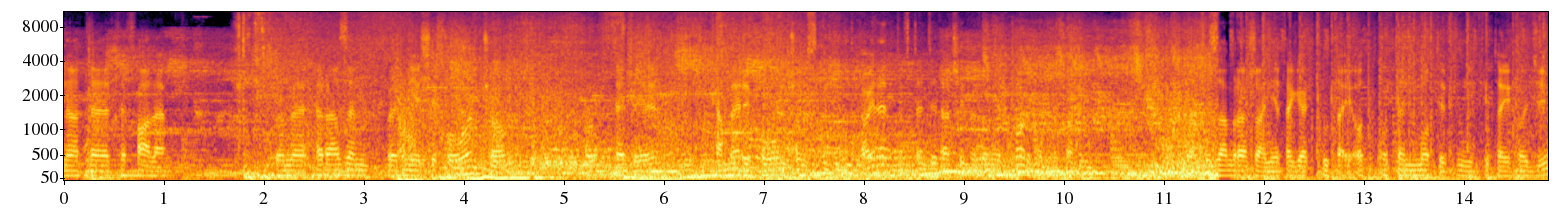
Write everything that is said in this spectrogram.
na te, te fale one razem pewnie się połączą, to wtedy kamery połączą z Skibidi Toilet, to wtedy raczej będą odporne chyba na to zamrażanie, tak jak tutaj, o, o ten motyw mi tutaj chodzi.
